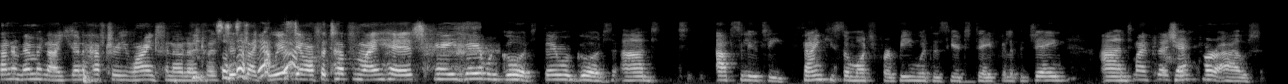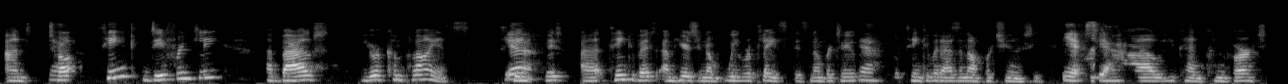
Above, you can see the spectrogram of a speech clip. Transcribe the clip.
I can't remember now. You're going to have to rewind, Finola. It was just like wisdom off the top of my head. Hey, they were good. They were good. And t- absolutely. Thank you so much for being with us here today, Philippa Jane. And my pleasure. Check her out and yeah. think differently about your compliance. Yeah. Think of, it, uh, think of it, and here's your number. We'll replace this number two. Yeah. Think of it as an opportunity. Yes. Yeah. How you can convert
